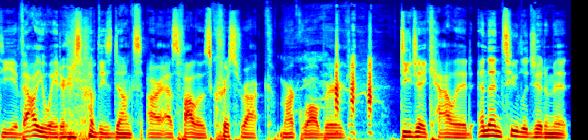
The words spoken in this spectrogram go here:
the evaluators of these dunks are as follows: Chris Rock, Mark Wahlberg, DJ Khaled, and then two legitimate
